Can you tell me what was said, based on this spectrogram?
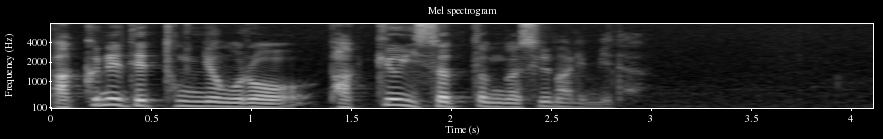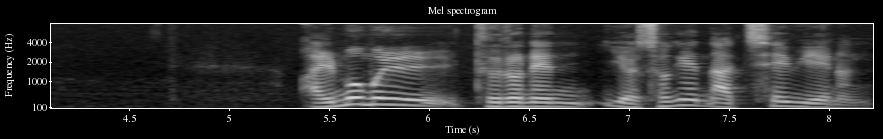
박근혜 대통령으로 바뀌어 있었던 것을 말입니다. 알몸을 드러낸 여성의 나체 위에는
